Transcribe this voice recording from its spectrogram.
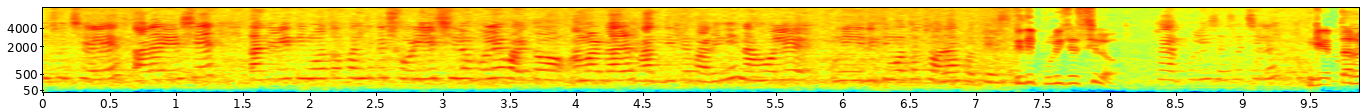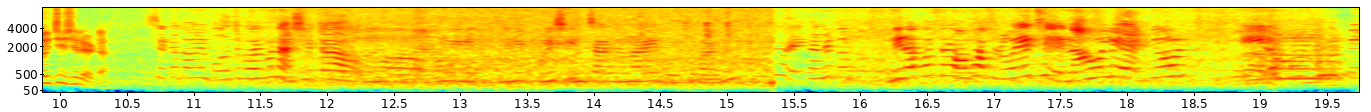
কিছু ছেলে তারা এসে তাকে রীতিমতো ওখান থেকে সরিয়েছিল বলে হয়তো আমার গায়ে হাত দিতে পারেনি না হলে উনি রীতিমতো চড়া হতে। দিদি পুলিশ এসেছিল? হ্যাঁ পুলিশ এসেছিলেন গ্রেপ্তার হয়েছে ছেলেটা? সেটা তো আমি বলতে পারব না সেটা উনি পুলিশ ইনচার্জ ওনারাই বলতে পারবেন। তো তো নিরাপত্তার অভাব রয়েছে। না হলে একজন এইরকমভাবে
